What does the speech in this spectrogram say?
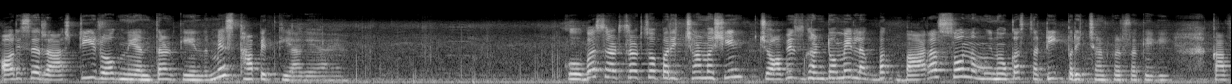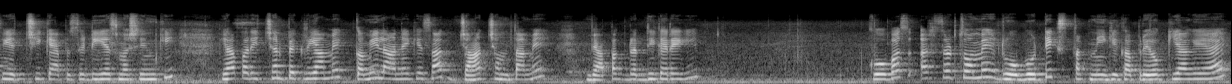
और इसे राष्ट्रीय रोग नियंत्रण केंद्र में स्थापित किया गया है। कोबस अड़सठ परीक्षण मशीन 24 घंटों में लगभग 1200 नमूनों का सटीक परीक्षण कर सकेगी। काफ़ी अच्छी कैपेसिटी है इस मशीन की। यह परीक्षण प्रक्रिया में कमी लाने के साथ जाँच क्षमता में व्यापक वृद्धि करेगी। कोबस अड़सठ में रोबोटिक्स तकनीकी का प्रयोग किया गया है,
